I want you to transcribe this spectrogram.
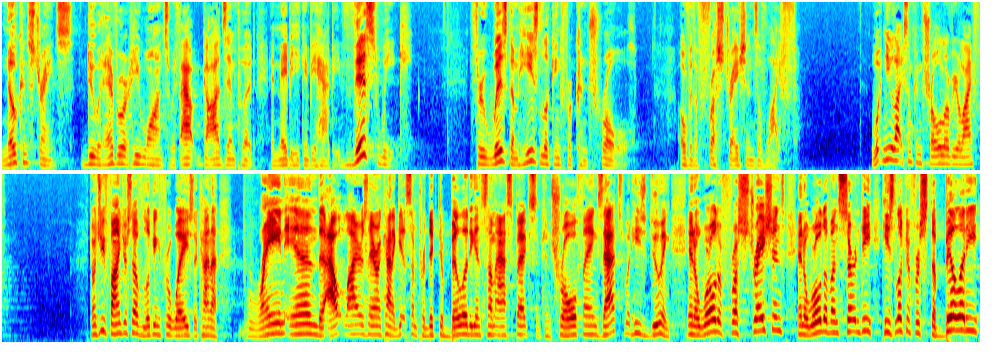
No constraints, do whatever he wants without God's input, and maybe he can be happy. This week, through wisdom, he's looking for control over the frustrations of life. Wouldn't you like some control over your life? Don't you find yourself looking for ways to kind of rein in the outliers there and kind of get some predictability in some aspects and control things. That's what he's doing. In a world of frustrations, in a world of uncertainty, he's looking for stability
